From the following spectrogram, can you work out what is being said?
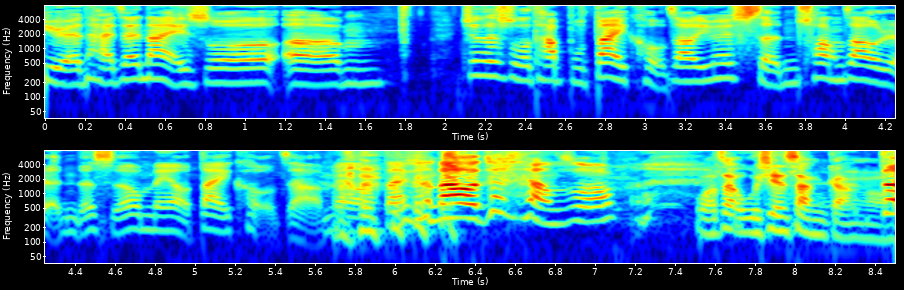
员还在那里说，嗯。就是说他不戴口罩，因为神创造人的时候没有戴口罩，没有戴口罩。那我就想说，我，在无限上纲哦。对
